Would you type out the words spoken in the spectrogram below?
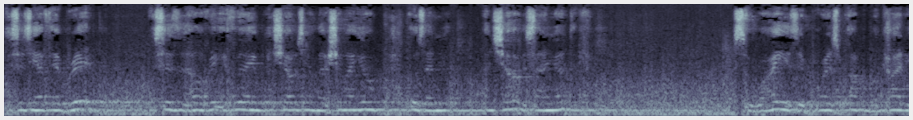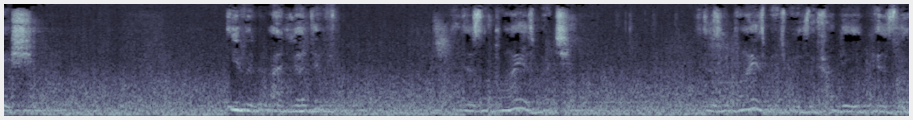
Who says you have to have bread? Who says that halacha Shabbos and Hashem Hayom goes on on Shabbos on Yontif? So why is it Boris Papa Makadish even on Yontif? It doesn't apply as much. It doesn't apply as much because the because the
